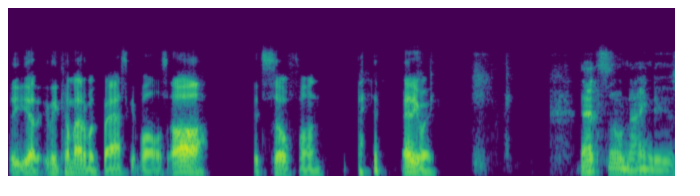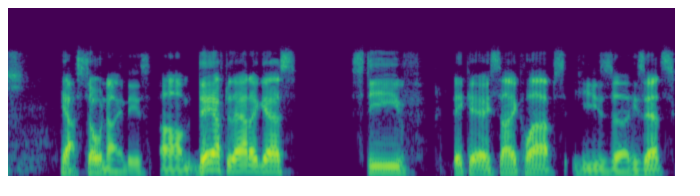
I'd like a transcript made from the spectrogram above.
they yeah they come at him with basketballs. Oh it's so fun anyway that's so 90s. Yeah, so 90s. Um, day after that, I guess, Steve, aka Cyclops, he's uh, he's at s-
